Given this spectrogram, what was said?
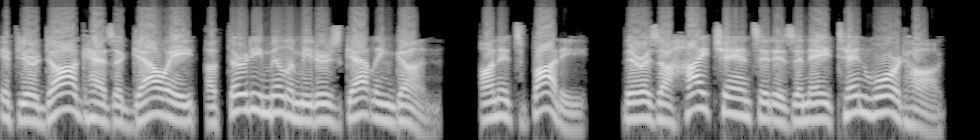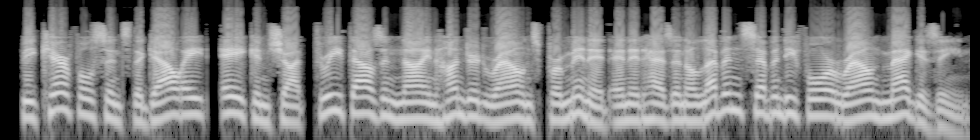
If your dog has a GAU-8, a 30mm Gatling gun, on its body, there is a high chance it is an A10 warthog. Be careful since the GAU-8A can shot 3,900 rounds per minute and it has an 1174 round magazine.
